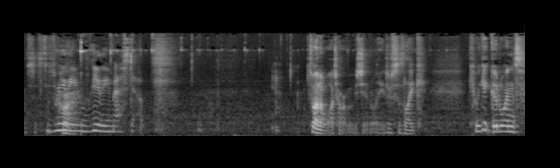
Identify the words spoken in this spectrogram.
it's just it's Really, horror. really messed up. That's why I don't watch horror movies generally. It's just like, can we get good ones?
